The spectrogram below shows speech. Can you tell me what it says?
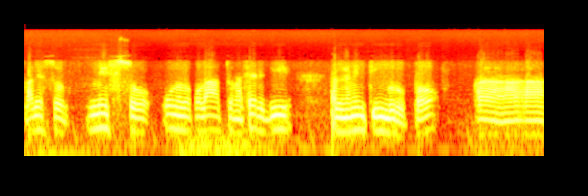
adesso messo uno dopo l'altro una serie di allenamenti in gruppo, uh,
